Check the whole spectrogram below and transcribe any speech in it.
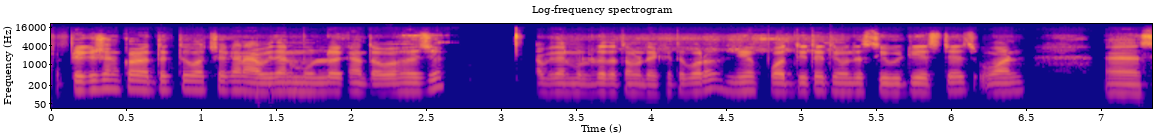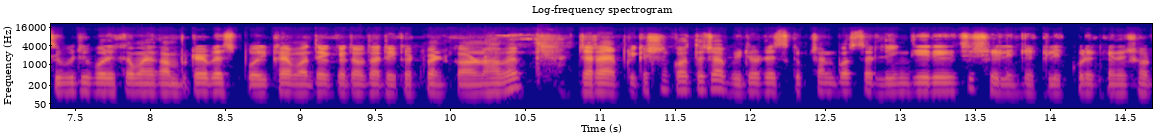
অ্যাপ্লিকেশন করার দেখতে পাচ্ছ এখানে আবেদন মূল্য এখানে দেওয়া হয়েছে। আবেদন মূল্যটা তোমরা দেখতে পারো। নিয়োগ পদ্ধতিতে তোমাদের সিবিটি স্টেজ ওয়ান সিবিটি পরীক্ষা মানে কম্পিউটার বেসড পরীক্ষার মাধ্যমে তাদের রিক্রুটমেন্ট করানো হবে। যারা অ্যাপ্লিকেশন করতে চাও ভিডিও ডিসক্রিপশন বক্সে লিঙ্ক দিয়ে দিয়েছি, সেই লিঙ্কে ক্লিক করে কিন্তু সব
